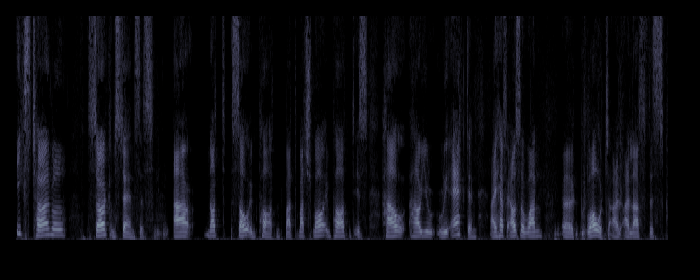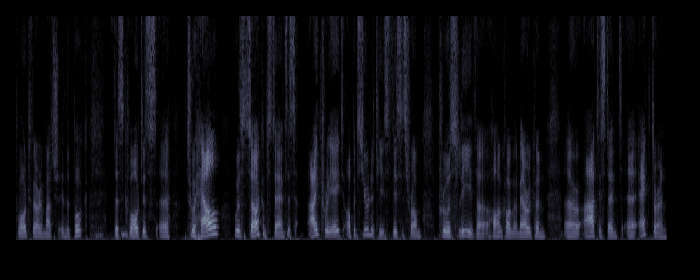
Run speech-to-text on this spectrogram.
external circumstances are not so important, but much more important is how how you react. And I have also one uh, quote. I, I, love this quote very much in the book. This quote is uh, "To hell with circumstances. I create opportunities. This is from Bruce Lee, the Hong Kong American uh, artist and uh, actor. And,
